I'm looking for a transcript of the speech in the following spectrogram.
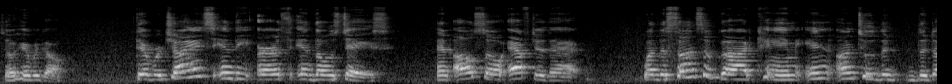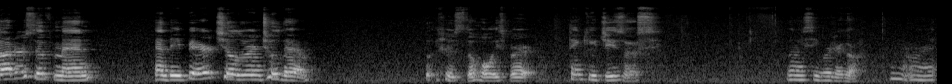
So here we go. There were giants in the earth in those days, and also after that, when the sons of God came in unto the, the daughters of men, and they bare children to them. Here's the Holy Spirit. Thank you, Jesus. Let me see where to go. All right.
